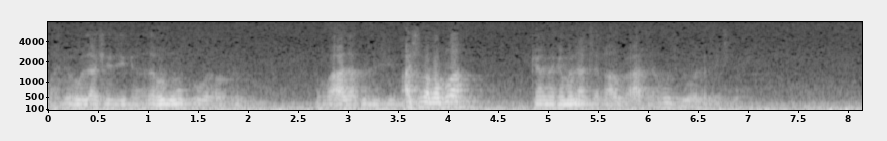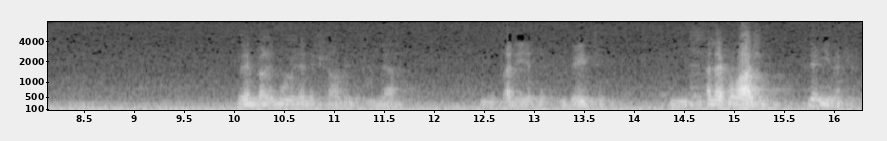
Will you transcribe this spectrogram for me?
وحده لا شريك له له الملك وله الحمد وهو على كل شيء. عشر مرات كان كمن اتق اربعه انفس ولم يسلم فينبغي المؤمن أن يكثر من ذكر الله في طريقه في بيته في على فراشه في أي مكان.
